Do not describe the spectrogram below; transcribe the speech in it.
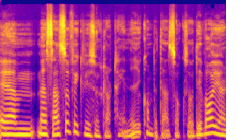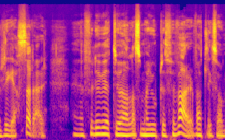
Ehm, men sen så fick vi såklart ta in ny kompetens också. Det var ju en resa där. Eh, för det vet ju alla som har gjort ett förvärv att liksom, eh,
